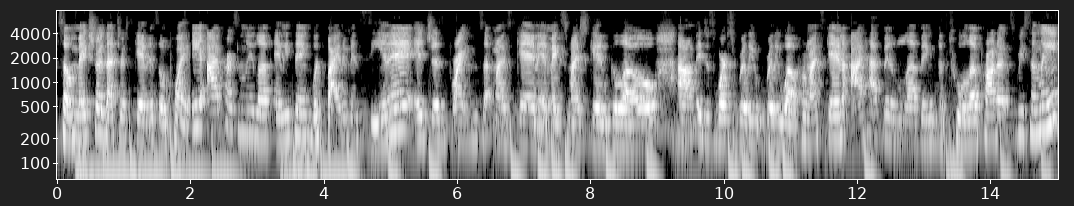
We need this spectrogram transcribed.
So make sure that your skin is on point. I personally love anything with vitamin C in it. It just brightens up my skin. It makes my skin glow. Um, it just works really, really well for my skin. I have been loving the Tula products recently.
